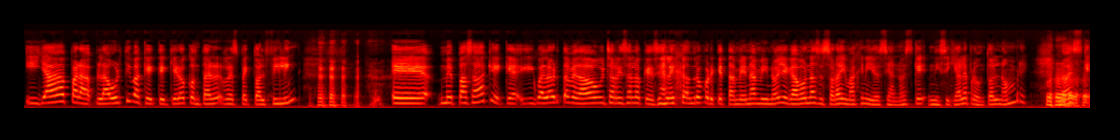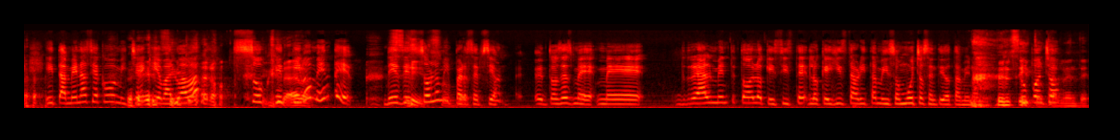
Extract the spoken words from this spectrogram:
y ya para la última que, quiero contar respecto al feeling, eh, me pasaba que, que, igual ahorita me daba mucha risa lo que decía Alejandro, porque también a mí, ¿no? Llegaba una asesora de imagen y yo decía, no, es que ni siquiera le preguntó el nombre. No, es que. Y también hacía como mi check y evaluaba subjetivamente, desde solo mi percepción. Entonces me, me, realmente todo lo que hiciste, lo que dijiste ahorita me hizo mucho sentido también a mí. ¿Tú, Poncho? Totalmente.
